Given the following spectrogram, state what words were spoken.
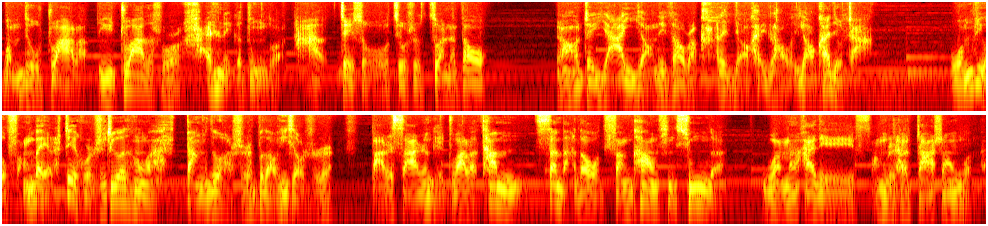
我们就抓了。一抓的时候还是那个动作啊，这手就是攥着刀，然后这牙一咬那刀把，咔的咬开，咬咬开就扎。我们是有防备了，这会儿是折腾了半个多小时，不到一小时，把这仨人给抓了。他们三把刀，反抗挺凶的，我们还得防止他扎伤我们，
